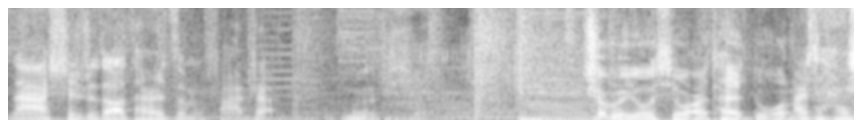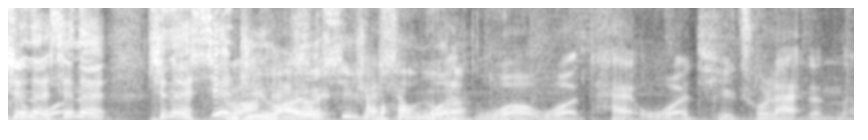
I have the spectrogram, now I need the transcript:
那谁知道他是怎么发展的？我的天，是不是游戏玩太多了？而且还是我现在现在现在限制玩游戏还是么好多了？我我我太我提出来的呢，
